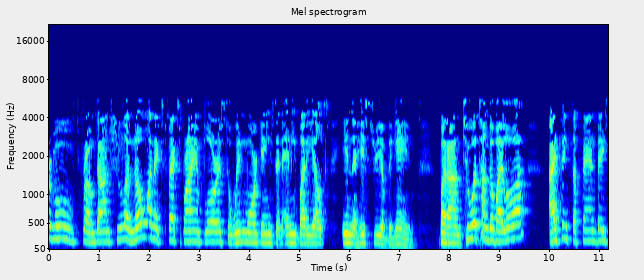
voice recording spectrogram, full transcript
removed from Don Shula. No one expects Brian Flores to win more games than anybody else in the history of the game. But on Tua Tagovailoa, I think the fan base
